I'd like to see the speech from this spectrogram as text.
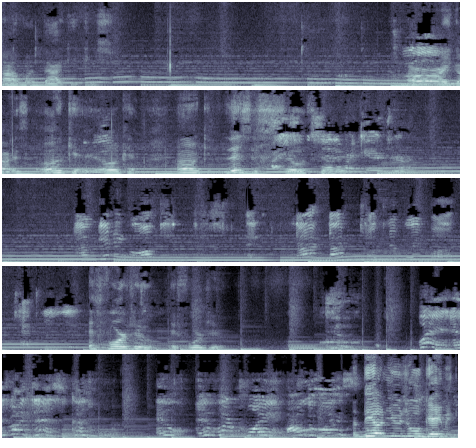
Ah, my back itches. Alright, guys. Okay, okay, okay. This is so excited my exciting. character. I'm getting lucky. Not, not technically It's 4-2. It's 4-2. The unusual gaming.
